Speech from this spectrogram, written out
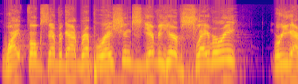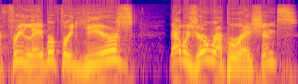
white folks never got reparations? You ever hear of slavery? Where you got free labor for years? That was your reparations.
